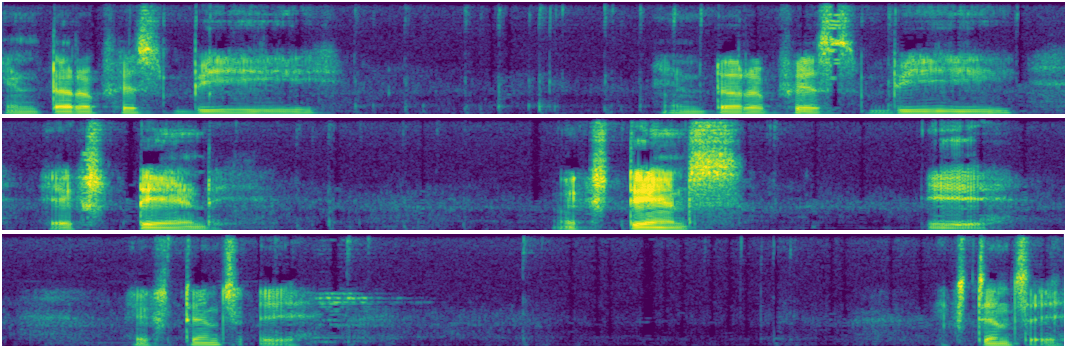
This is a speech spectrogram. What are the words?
interface B interface B extend extends A extends A extends A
